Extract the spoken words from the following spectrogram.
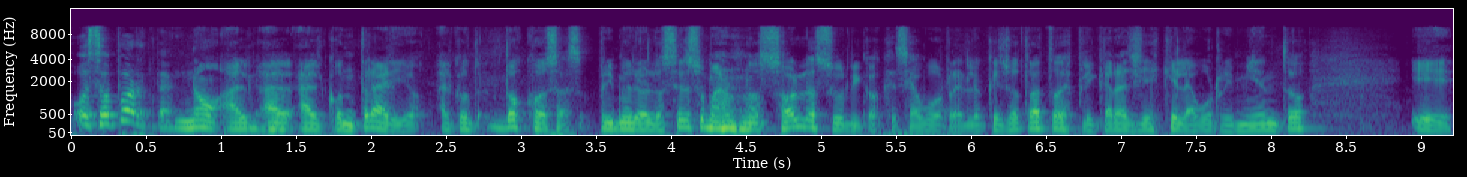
¿O soporta? No, al, al, contrario. dos cosas. Primero, los seres humanos no son los únicos que se aburren. Lo que yo trato de explicar allí es que el aburrimiento eh,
